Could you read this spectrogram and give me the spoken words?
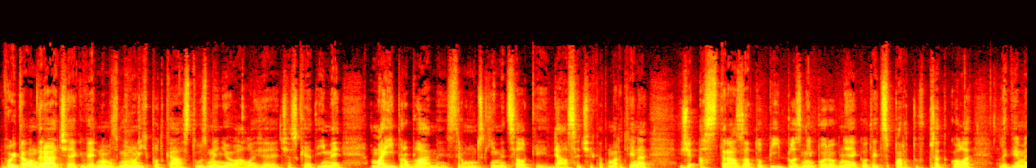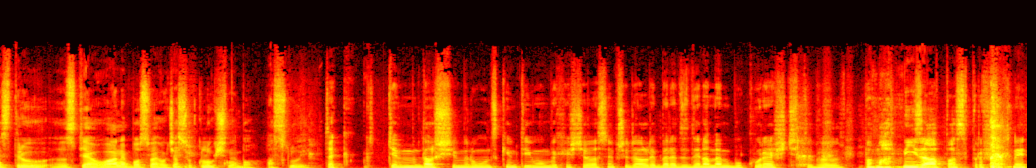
Vojta Ondráček v jednom z minulých podcastů zmiňoval, že české týmy mají problémy s rumunskými celky. Dá se čekat, Martina, že Astra zatopí Plzni podobně jako teď Spartu v předkole ligy mistrů z Těhova nebo svého času Kluš nebo Pasluj? Tak k těm dalším rumunským týmům bych ještě vlastně přidal Liberec s Dynamem Bukurešť. To byl památný zápas pro všechny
